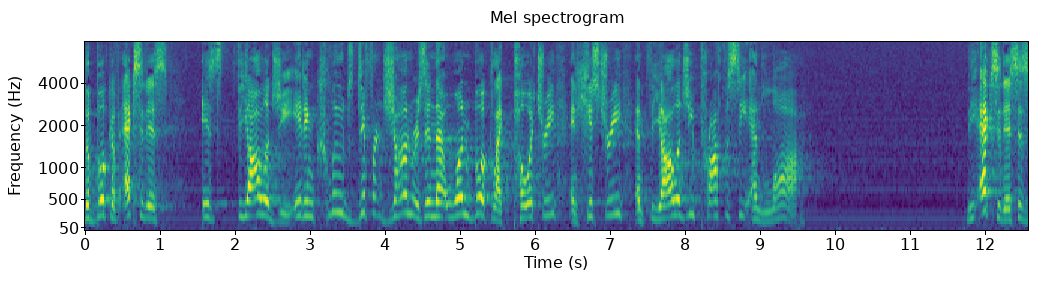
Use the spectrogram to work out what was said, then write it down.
the book of Exodus is theology. It includes different genres in that one book, like poetry and history and theology, prophecy, and law. The Exodus is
